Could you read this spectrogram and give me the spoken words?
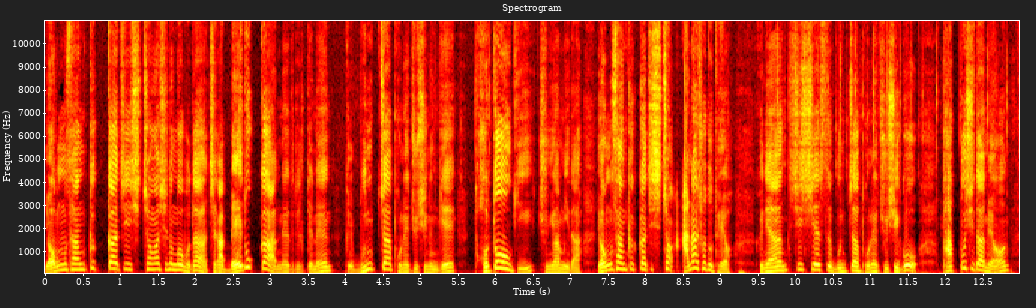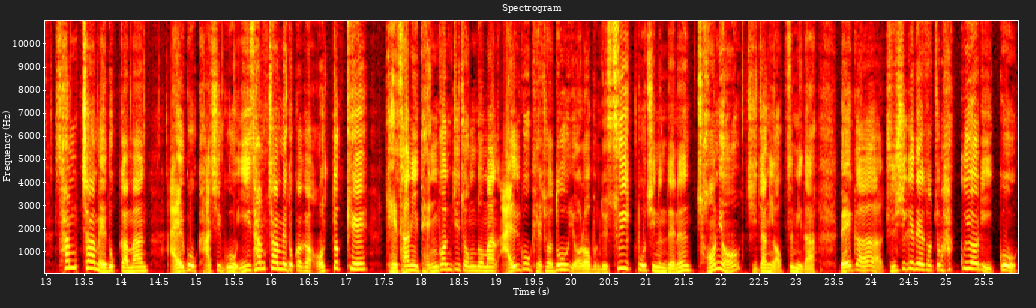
영상 끝까지 시청하시는 것보다 제가 매도가 안내 드릴 때는 그 문자 보내주시는 게 더더욱이 중요합니다. 영상 끝까지 시청 안 하셔도 돼요. 그냥 CCS 문자 보내주시고 바쁘시다면 3차 매도가만 알고 가시고 이 3차 매도가가 어떻게 계산이 된 건지 정도만 알고 계셔도 여러분들 수익 보시는 데는 전혀 지장이 없습니다. 내가 주식에 대해서 좀 학구열이 있고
